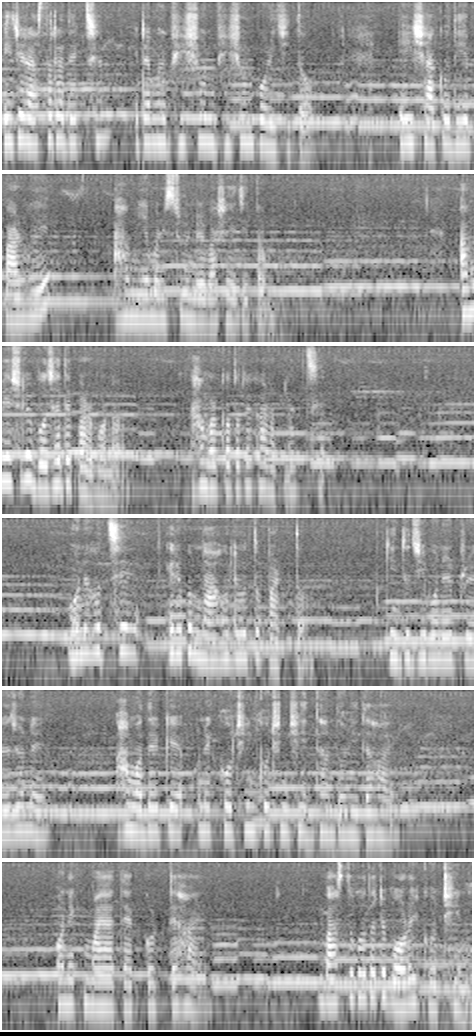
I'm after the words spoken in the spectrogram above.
এই যে রাস্তাটা দেখছেন, এটা আমার ভীষণ ভীষণ পরিচিত। এই সাঁকো দিয়ে পার হয়ে আমি আমার স্টুডেন্টের বাসায় যেতাম। আমি আসলে বোঝাতে পারব না। আমার কতটা খারাপ লাগছে। মনে হচ্ছে এরকম না হলেও তো পারতো। কিন্তু জীবনের প্রয়োজনে আমাদেরকে অনেক কঠিন কঠিন সিদ্ধান্ত নিতে হয়। অনেক মায়া ত্যাগ করতে হয়। বাস্তবতাটা বড়ই কঠিন।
